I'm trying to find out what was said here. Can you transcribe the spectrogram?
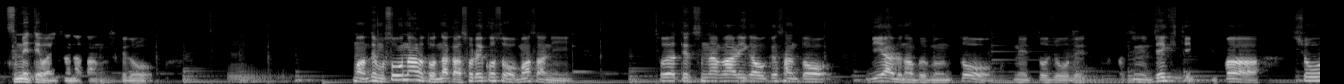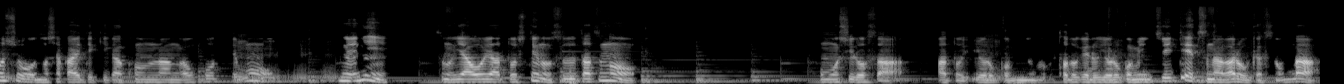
詰めてはいかなあかんですけど。うん。まあでもそうなるとなんかそれこそまさにそうやってつながりがお客さんとリアルな部分とネット上でできていけば少々の社会的な混乱が起こっても常にその八百屋としての数達の面白さあと喜びの届ける喜びについてつながるお客さんが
